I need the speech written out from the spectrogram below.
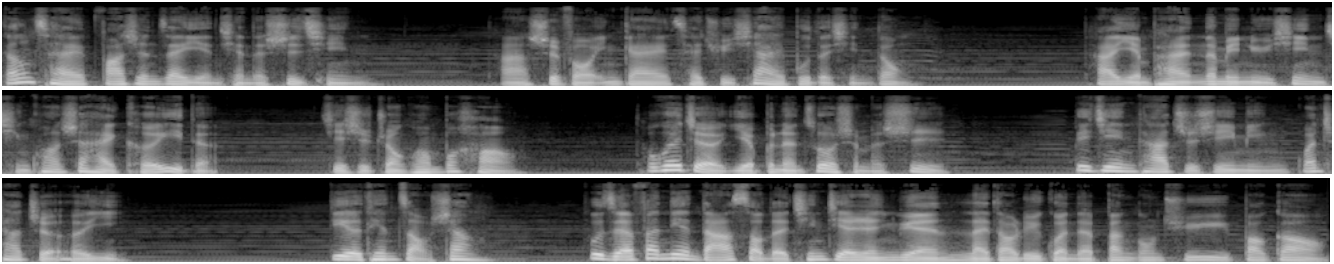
刚才发生在眼前的事情，他是否应该采取下一步的行动？他研判那名女性情况是还可以的，即使状况不好，偷窥者也不能做什么事，毕竟他只是一名观察者而已。第二天早上，负责饭店打扫的清洁人员来到旅馆的办公区域报告，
